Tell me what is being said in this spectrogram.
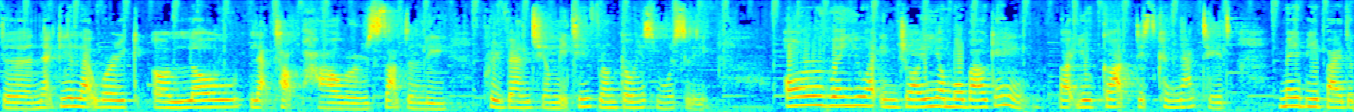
The netgear network or low laptop power suddenly prevent your meeting from going smoothly. Or when you are enjoying your mobile game, but you got disconnected maybe by the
